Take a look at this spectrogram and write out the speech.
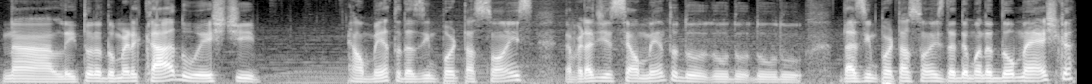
na leitura do mercado, este aumento das importações, na verdade esse aumento do, do, do, do, das importações da demanda doméstica,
